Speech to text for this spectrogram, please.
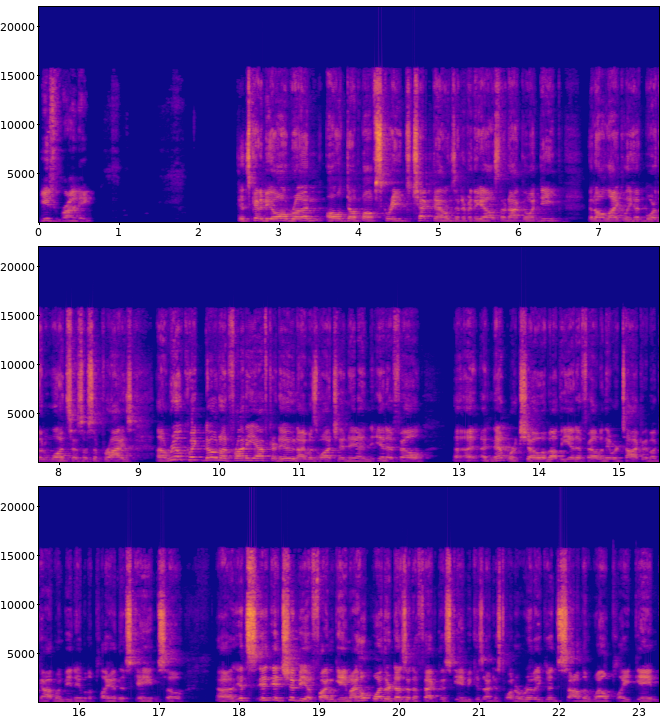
he's running. It's going to be all run, all dump off screens, check downs, and everything else. They're not going deep in all likelihood more than once as a surprise. Uh, real quick note on Friday afternoon, I was watching an NFL, a, a network show about the NFL, and they were talking about Godwin being able to play in this game. So uh, it's it, it, should be a fun game. I hope weather doesn't affect this game because I just want a really good, solid, well played game.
